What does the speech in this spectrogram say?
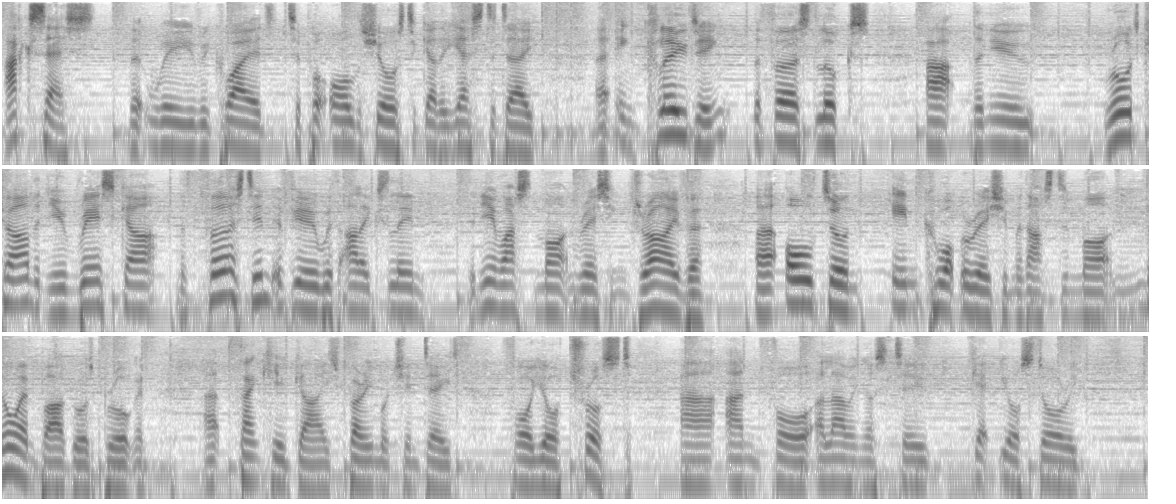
access that we required to put all the shows together yesterday, uh, including the first looks at the new road car, the new race car, the first interview with Alex Lynn, the new Aston Martin racing driver, uh, all done in cooperation with Aston Martin. No embargoes broken. Uh, thank you guys very much indeed for your trust uh, and for allowing us to get your story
